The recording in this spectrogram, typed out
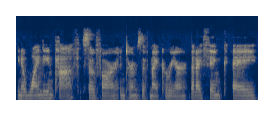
you know winding path so far in terms of my career. But I think a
